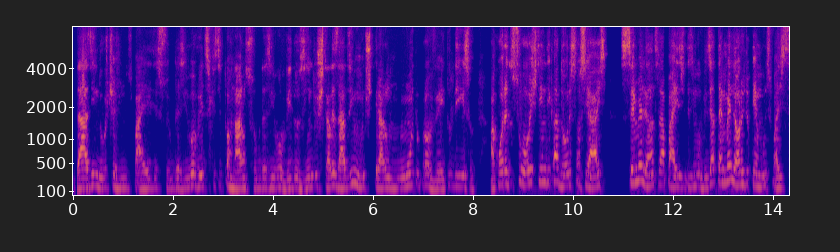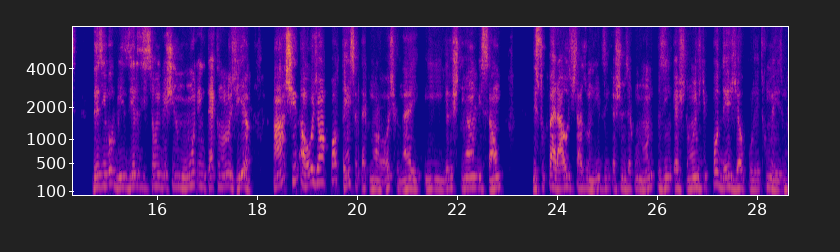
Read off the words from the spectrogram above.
das indústrias nos países subdesenvolvidos que se tornaram subdesenvolvidos industrializados e muitos tiraram muito proveito disso. A Coreia do Sul hoje tem indicadores sociais semelhantes a países desenvolvidos e até melhores do que muitos países desenvolvidos e eles estão investindo muito em tecnologia. A China hoje é uma potência tecnológica, né? E, e eles têm a ambição de superar os Estados Unidos em questões econômicas e em questões de poder geopolítico mesmo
